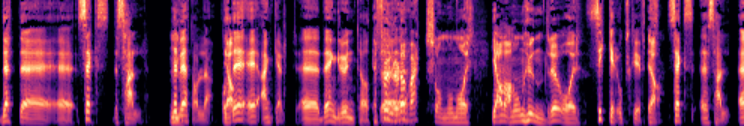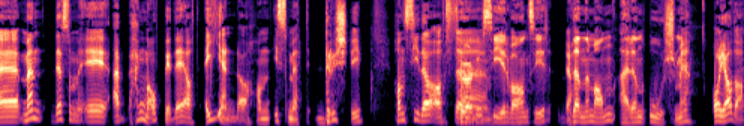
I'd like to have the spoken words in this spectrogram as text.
Dette Sex, det selger. Det Mm. vet alle. Og Ja. det er enkelt. Eh, det er en grunn til at Jeg føler det eh, har vært sånn noen år. Ja da. Noen hundre år. Sikker oppskrift. Ja. Sex eh, selv. Eh, men det som er, jeg henger meg opp i, det er at eieren, da, han Ismet Drishti, han sier da at Før eh, du sier hva han sier. ja. Denne mannen er en ordsmed. Å ja da.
